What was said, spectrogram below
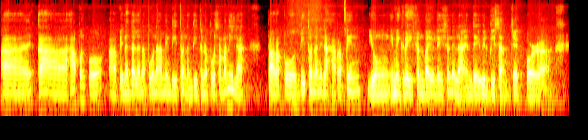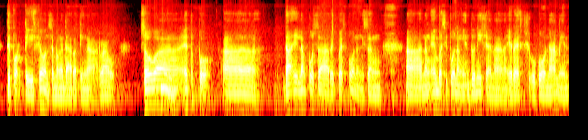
ah, kahapon po, ah, pinadala na po namin dito, nandito na po sa Manila, para po dito na nila harapin yung immigration violation nila and they will be subject for ah, deportation sa mga darating na araw. So, ah, ito po, ah, dahil lang po sa request po ng isang ah, ng embassy po ng Indonesia na i-rescue po namin.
